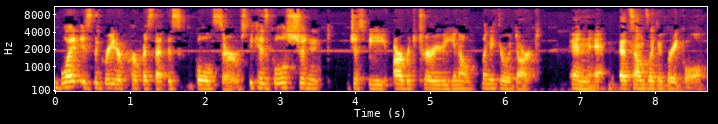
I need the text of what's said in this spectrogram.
What is the greater purpose that this goal serves? Because goals shouldn't just be arbitrary, you know, let me throw a dart and, mm-hmm. and that sounds like a great goal.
